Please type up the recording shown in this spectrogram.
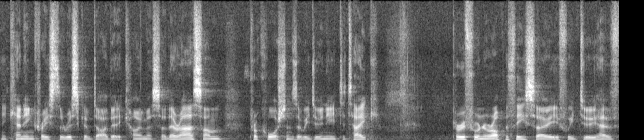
It can increase the risk of diabetic coma. So there are some precautions that we do need to take. Peripheral neuropathy, so if we do have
